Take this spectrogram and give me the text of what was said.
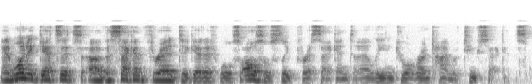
And when it gets it, uh, the second thread to get it will also sleep for a second, uh, leading to a runtime of two seconds seconds.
